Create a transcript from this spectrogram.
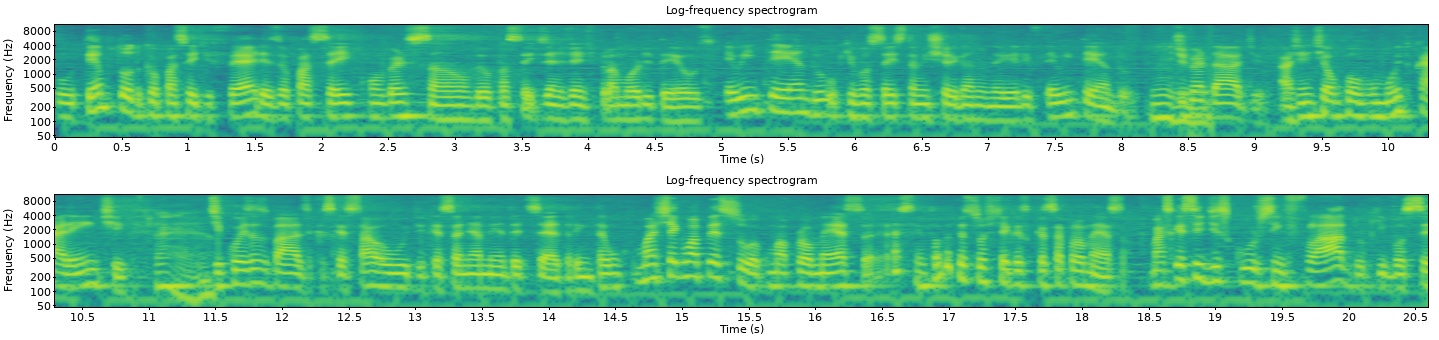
o tempo todo que eu passei de férias, eu passei conversando, eu passei dizendo, gente, pelo amor de Deus, eu entendo o que vocês estão enxergando nele, eu entendo. Uhum. De verdade, a gente é um povo muito carente é. de coisas básicas, que é saúde, que é saneamento, etc. Então, mas chega uma pessoa com uma promessa, assim, toda pessoa chega com essa promessa, mas com esse discurso inflado que você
